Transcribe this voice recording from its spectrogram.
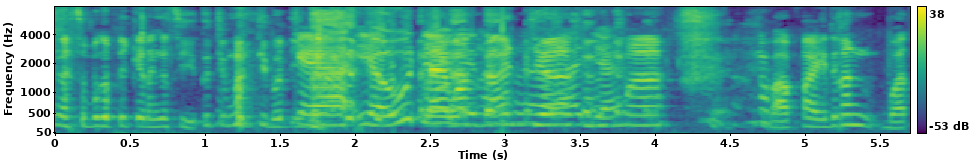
gak sempat kepikiran ke situ cuma tiba-tiba Kayak ya udah lewat gitu, aja lewat aja. sumpah Gak apa-apa itu kan buat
